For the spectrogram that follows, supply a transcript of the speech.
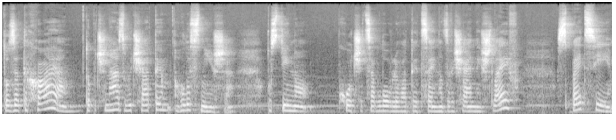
То затихає, то починає звучати голосніше. Постійно хочеться вловлювати цей надзвичайний шлейф, спеції,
